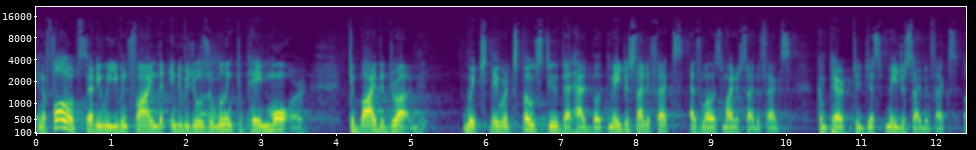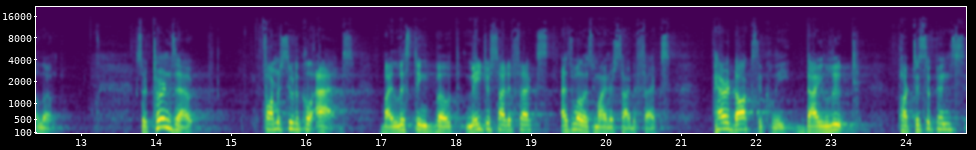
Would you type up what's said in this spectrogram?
In a follow up study, we even find that individuals are willing to pay more to buy the drug which they were exposed to that had both major side effects as well as minor side effects compared to just major side effects alone. So it turns out pharmaceutical ads by listing both major side effects as well as minor side effects, paradoxically dilute participants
